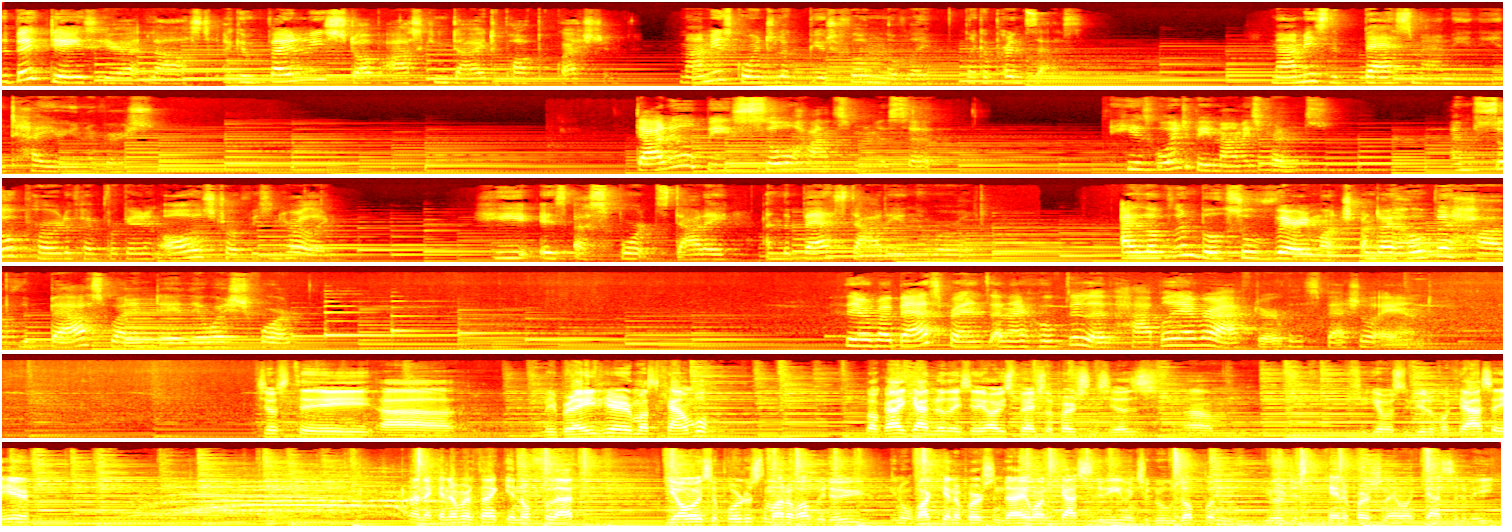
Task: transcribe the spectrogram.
The big day is here at last. I can finally stop asking Dad to pop questions. Mammy is going to look beautiful and lovely, like a princess. Mammy's the best mammy in the entire universe. Daddy will be so handsome in a suit. He is going to be Mammy's prince. I'm so proud of him for getting all his trophies in hurling. He is a sports daddy and the best daddy in the world. I love them both so very much and I hope they have the best wedding day they wished for. They are my best friends and I hope they live happily ever after with a special end. Just to uh, my bride here, Miss Campbell. Look, I can't really say how special a person she is. Um, she gave us a beautiful Cassie here. And I can never thank you enough for that. You always support us no matter what we do. You know, what kind of person do I want Cassie to be when she grows up, and you're just the kind of person I want Cassie to be.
